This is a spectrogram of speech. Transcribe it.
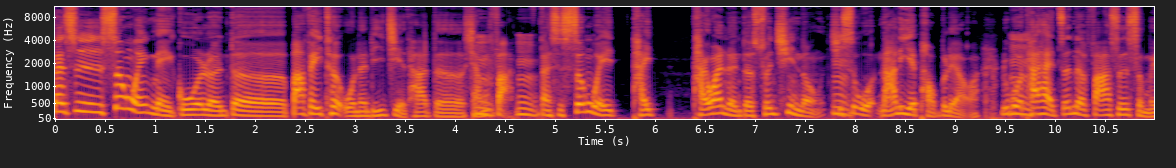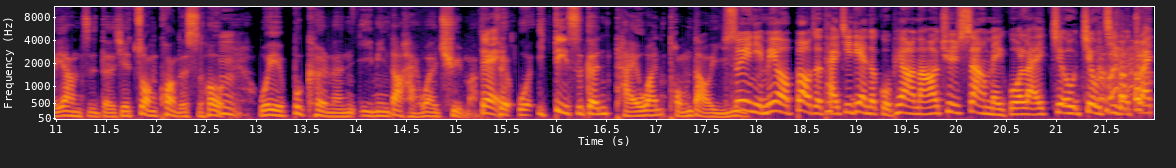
但是身为美国人的巴菲特，我能理解他的想法。嗯，嗯，但是身为台台湾人的孙庆龙，其实我哪里也跑不了啊。如果台海真的发生什么样子的一些状况的时候，我也不可能移民到海外去嘛。对，所以我一定是跟台湾同岛移民。所以你没有抱着台积电的股票，然后去上美国来救救济的专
